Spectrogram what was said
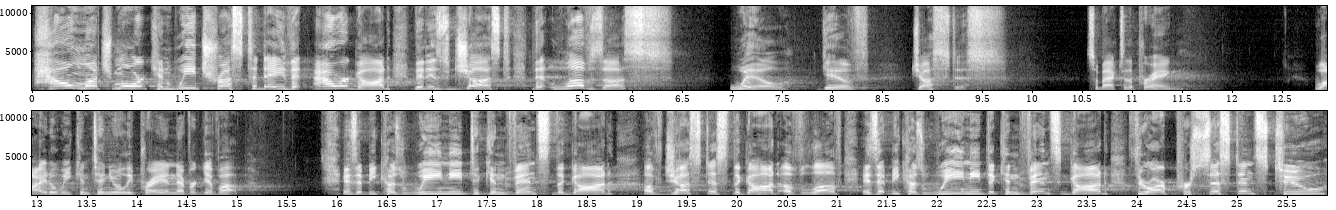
how much more can we trust today that our God, that is just, that loves us, will give justice. So, back to the praying. Why do we continually pray and never give up? Is it because we need to convince the God of justice, the God of love? Is it because we need to convince God through our persistence to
